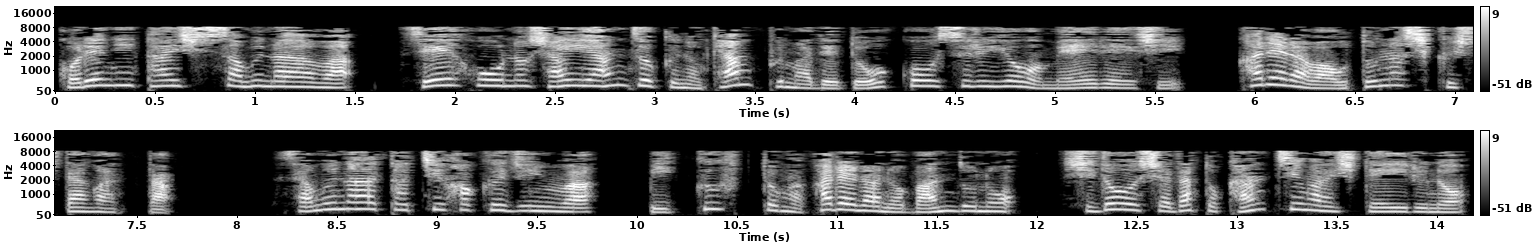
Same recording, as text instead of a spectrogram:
これに対しサムナーは、西方のシャイアン族のキャンプまで同行するよう命令し、彼らはおとなしく従った。サムナーたち白人は、ビッグフットが彼らのバンドの指導者だと勘違いしているの、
